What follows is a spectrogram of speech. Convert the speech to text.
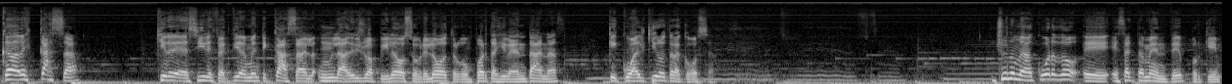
Cada vez casa quiere decir efectivamente casa, un ladrillo apilado sobre el otro, con puertas y ventanas, que cualquier otra cosa. Yo no me acuerdo eh, exactamente, porque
